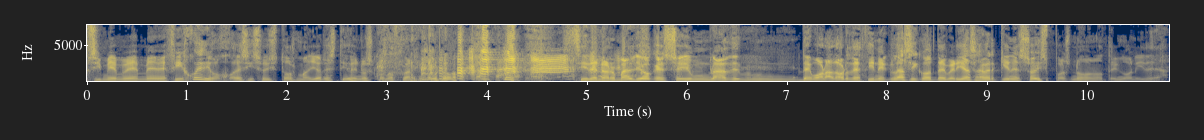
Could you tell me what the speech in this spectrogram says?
si me, me- me fijo y digo, joder, si sois todos mayores, tío, y no os conozco a ninguno. si de normal yo, que soy una un devorador de cine clásico, debería saber quiénes sois. Pues no, no tengo ni idea.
